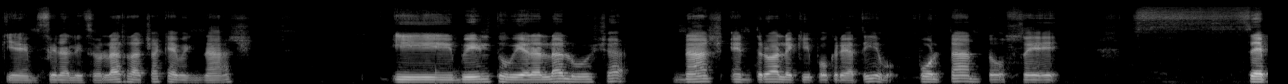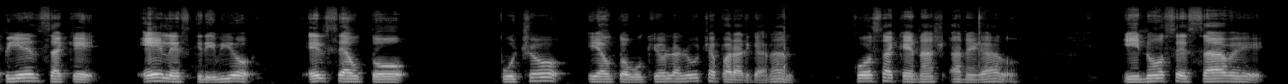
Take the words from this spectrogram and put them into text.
quien finalizó la racha, Kevin Nash, y Bill tuvieran la lucha, Nash entró al equipo creativo. Por tanto, se, se piensa que él escribió, él se autopuchó y autobuqueó la lucha para ganar, cosa que Nash ha negado. Y no se sabe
